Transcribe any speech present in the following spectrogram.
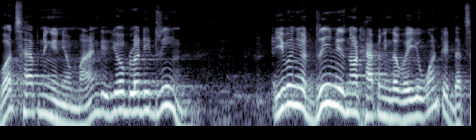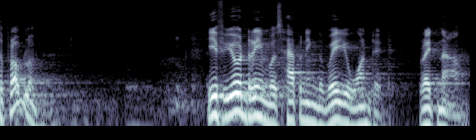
What's happening in your mind is your bloody dream. Even your dream is not happening the way you want it, that's a problem. If your dream was happening the way you want it right now,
